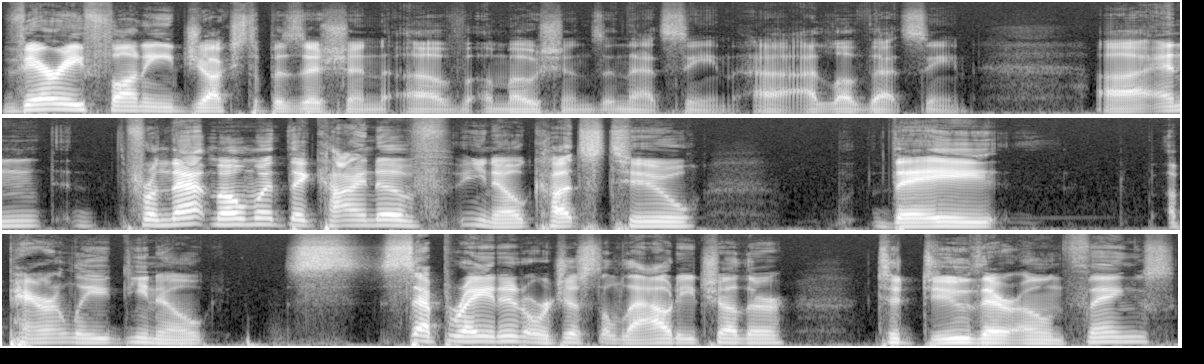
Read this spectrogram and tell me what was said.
Very funny juxtaposition of emotions in that scene. Uh, I love that scene. Uh, and from that moment, they kind of, you know, cuts to they apparently, you know, s- separated or just allowed each other to do their own things.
